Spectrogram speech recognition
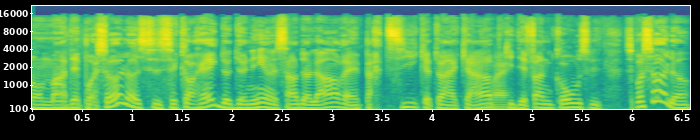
On demandait pas ça. là. C'est correct de donner un 100 dollars à un parti que tu as à cœur, Ouais. qui défend une cause. C'est pas ça, là.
